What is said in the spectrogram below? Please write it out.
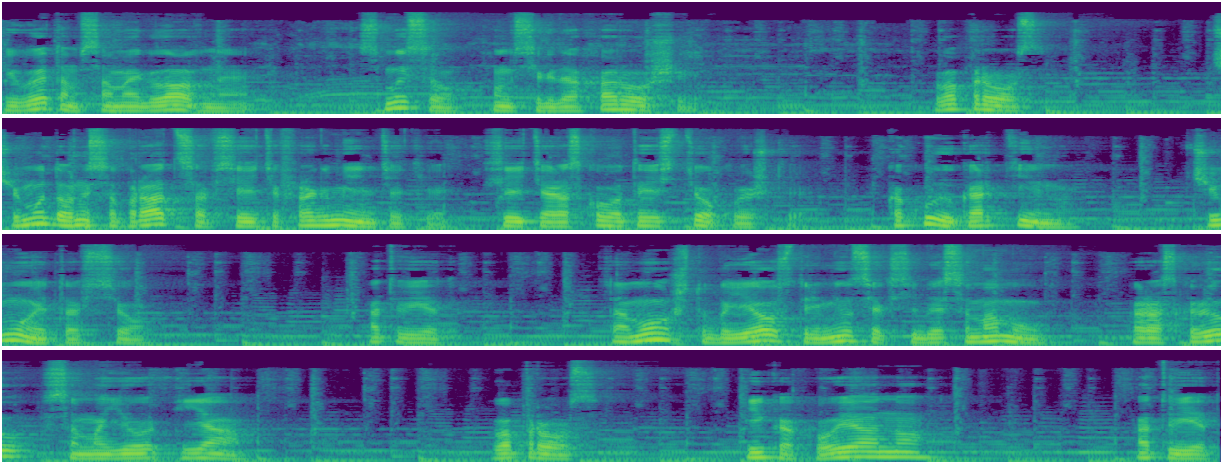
И в этом самое главное. Смысл, он всегда хороший. Вопрос. Чему должны собраться все эти фрагментики, все эти расколотые стеклышки? В какую картину? К чему это все? Ответ. Тому, чтобы я устремился к себе самому, раскрыл самое «я». Вопрос. И какое оно? Ответ.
